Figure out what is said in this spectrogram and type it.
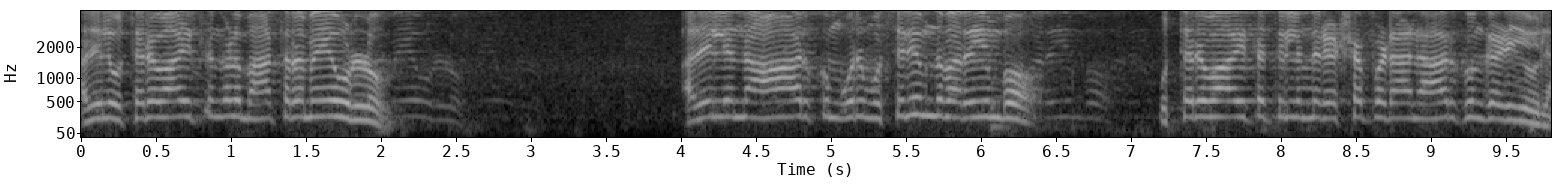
അതിൽ ഉത്തരവാദിത്തങ്ങൾ മാത്രമേ ഉള്ളൂ. അതിൽ നിന്ന് ആർക്കും ഒരു മുസ്ലിം എന്ന് പറയുമ്പോൾ ഉത്തരവാദിത്തത്തിൽ നിന്ന് രക്ഷപ്പെടാൻ ആർക്കും കഴിയൂല.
